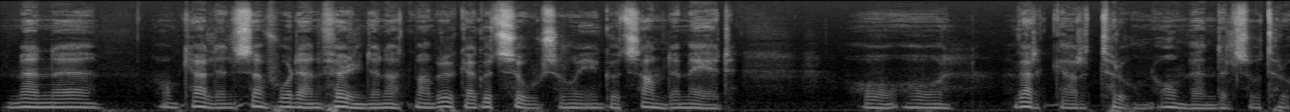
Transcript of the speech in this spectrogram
Men eh, om kallelsen får den följden att man brukar Guds ord så är Guds ande med och, och verkar tron, omvändelse och tro.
